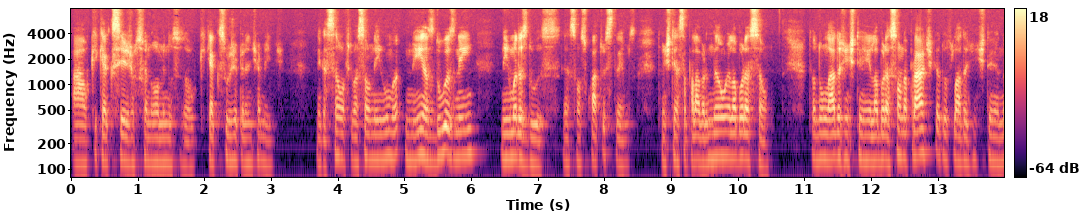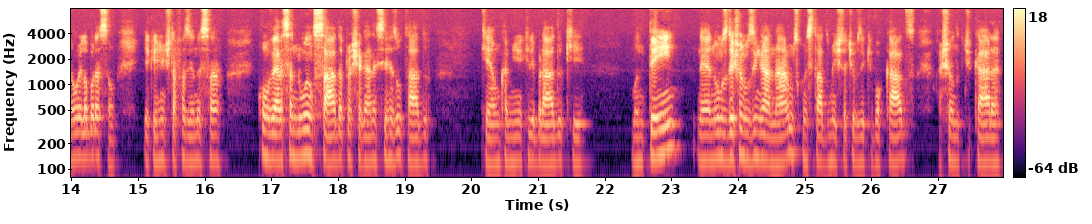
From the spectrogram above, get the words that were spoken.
ao que quer que sejam os fenômenos, ao que quer que surja perante a mente. Negação, afirmação, nenhuma, nem as duas, nem nenhuma das duas. Né? São os quatro extremos. Então a gente tem essa palavra não elaboração. Então, de um lado a gente tem a elaboração na prática, do outro lado a gente tem a não elaboração. E aqui a gente está fazendo essa conversa nuançada para chegar nesse resultado, que é um caminho equilibrado que mantém, né, não nos deixa nos enganarmos com estados meditativos equivocados, achando que de cara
